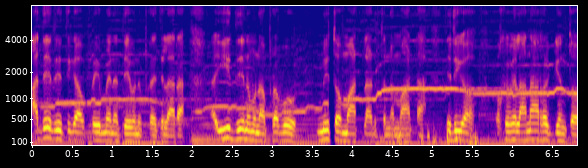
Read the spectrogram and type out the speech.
అదే రీతిగా ప్రియమైన దేవుని ప్రజలారా ఈ దినమున ప్రభు మీతో మాట్లాడుతున్న మాట ఇదిగో ఒకవేళ అనారోగ్యంతో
